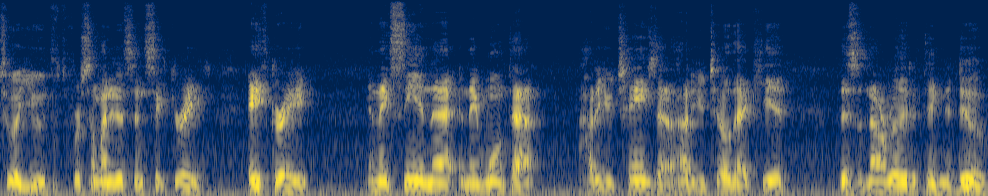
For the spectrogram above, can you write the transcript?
to a youth for somebody that's in sixth grade, eighth grade, and they seeing that and they want that? How do you change that? How do you tell that kid this is not really the thing to do?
